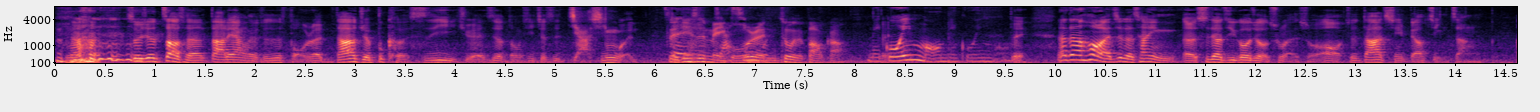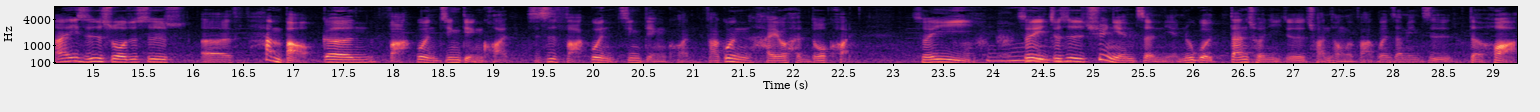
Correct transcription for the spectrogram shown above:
那所以就造成了大量的就是否认，大家觉得不可思议，觉得这种东西就是假新闻。这一定是美国人做的报告，美国阴谋，美国阴谋。对，那但后来这个餐饮呃市调机构就有出来说，哦，就是大家其实不要紧张。他的意思是说，就是呃，汉堡跟法棍经典款只是法棍经典款，法棍还有很多款，所以所以就是去年整年，如果单纯以就是传统的法棍三明治的话，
